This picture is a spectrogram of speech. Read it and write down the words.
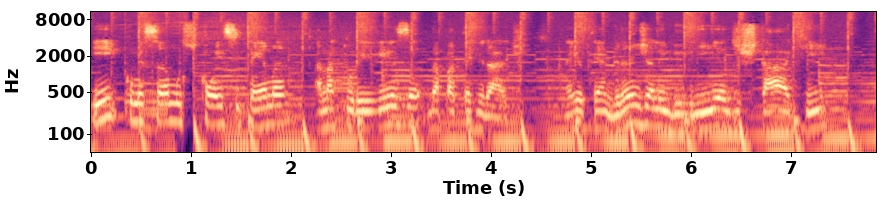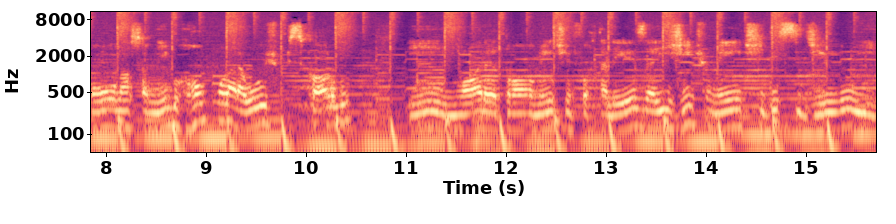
e começamos com esse tema, a natureza da paternidade. Eu tenho a grande alegria de estar aqui com o nosso amigo Romulo Araújo, psicólogo, e mora atualmente em Fortaleza e gentilmente decidiu e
